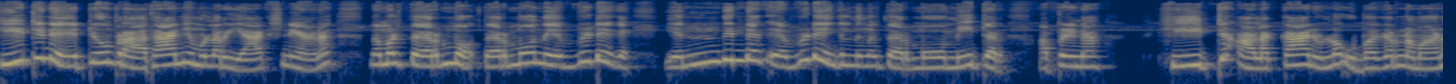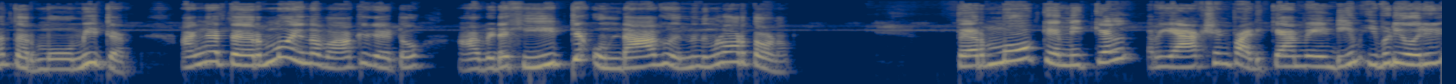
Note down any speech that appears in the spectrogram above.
ഹീറ്റിന് ഏറ്റവും പ്രാധാന്യമുള്ള റിയാക്ഷനെയാണ് നമ്മൾ തെർമോ തെർമോ എന്ന് എവിടെയൊക്കെ എന്തിന്റെ എവിടെയെങ്കിലും നിങ്ങൾ തെർമോമീറ്റർ അപ്പോഴെന്നാ ഹീറ്റ് അളക്കാനുള്ള ഉപകരണമാണ് തെർമോമീറ്റർ. അങ്ങനെ തെർമോ എന്ന വാക്ക് കേട്ടോ അവിടെ ഹീറ്റ് ഉണ്ടാകുമെന്ന് നിങ്ങൾ ഓർത്തോണം. തെർമോ കെമിക്കൽ റിയാക്ഷൻ പഠിക്കാൻ വേണ്ടിയും ഇവിടെ ഒരു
